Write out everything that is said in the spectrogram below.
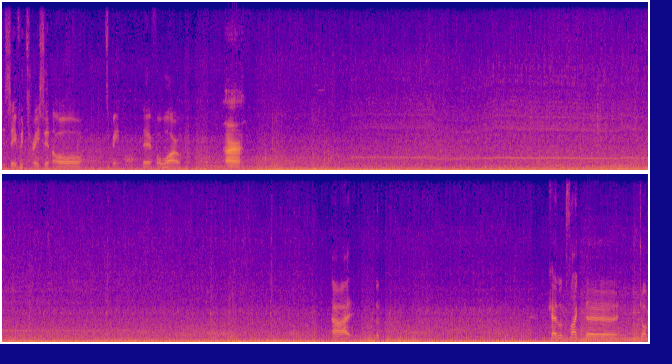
to see if it's recent or it's been there for a while. Alright. Alright, look. Okay, looks like the dog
